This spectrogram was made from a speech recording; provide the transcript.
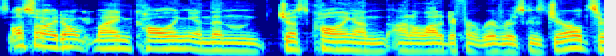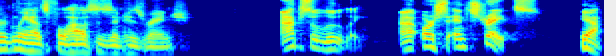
So also, I don't good. mind calling and then just calling on on a lot of different rivers because Gerald certainly has full houses in his range. Absolutely, uh, or and straights. Yeah.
